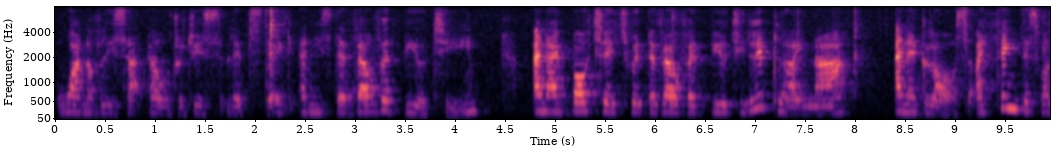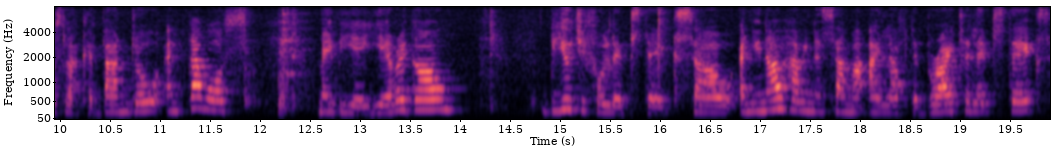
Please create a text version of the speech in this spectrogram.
one of Lisa Eldridge's lipstick and it's the Velvet Beauty and I bought it with the Velvet Beauty lip liner and a gloss. I think this was like a bundle and that was maybe a year ago beautiful lipstick so and you know how in the summer I love the brighter lipsticks?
